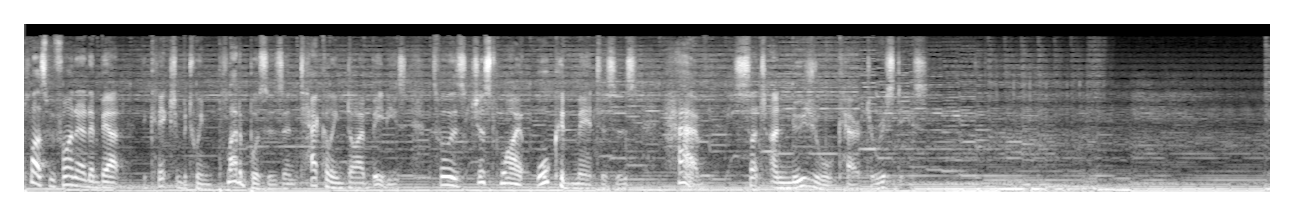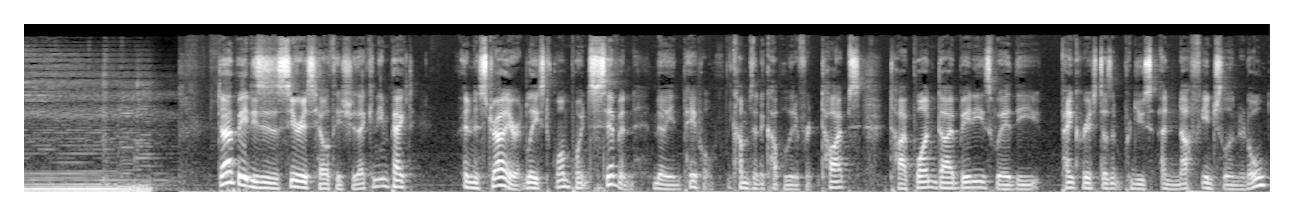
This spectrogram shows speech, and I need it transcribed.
Plus, we find out about connection between platypuses and tackling diabetes, as well as just why orchid mantises have such unusual characteristics. Diabetes is a serious health issue that can impact in Australia at least 1.7 million people. It comes in a couple of different types. Type 1 diabetes, where the pancreas doesn't produce enough insulin at all,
